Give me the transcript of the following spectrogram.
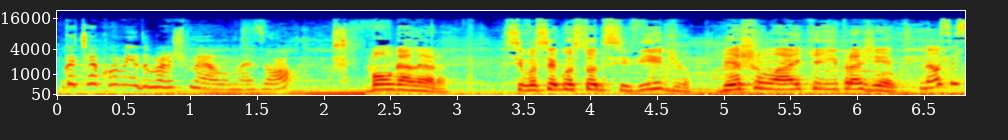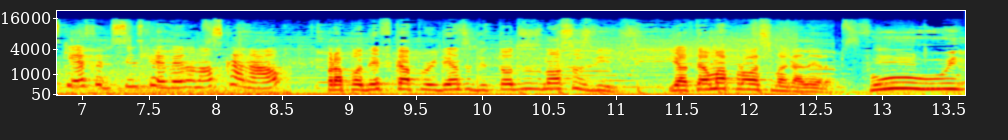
Nunca tinha comido marshmallow, mas ó. Bom, galera, se você gostou desse vídeo, deixa um like aí pra gente, Não se esqueça de se inscrever no nosso canal. pra poder ficar por dentro de todos os nossos vídeos. E até uma próxima, galera. Fui!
